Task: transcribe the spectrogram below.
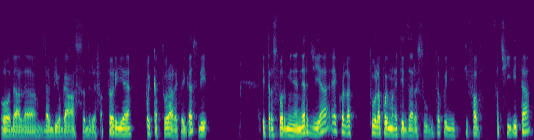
o dal, dal biogas delle fattorie. Puoi catturare quei gas lì, li trasformi in energia e quella tu la puoi monetizzare subito, quindi ti fa- facilita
